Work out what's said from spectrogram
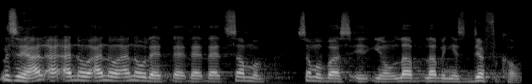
Listen, I, I know, I know, I know that, that, that, that some of some of us, you know, love, loving is difficult.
